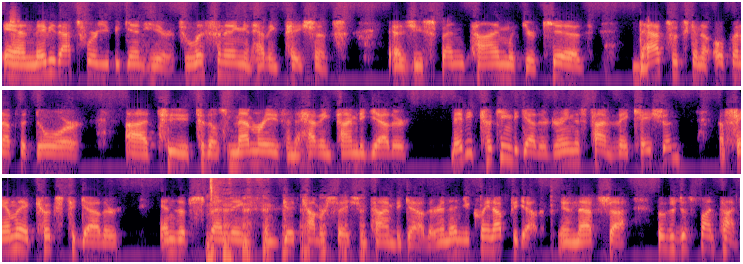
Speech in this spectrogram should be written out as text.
And maybe that's where you begin here. It's listening and having patience as you spend time with your kids. That's what's going to open up the door uh, to to those memories and to having time together. Maybe cooking together during this time of vacation, a family that cooks together ends up spending some good conversation time together, and then you clean up together, and that's uh, those are just fun times.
